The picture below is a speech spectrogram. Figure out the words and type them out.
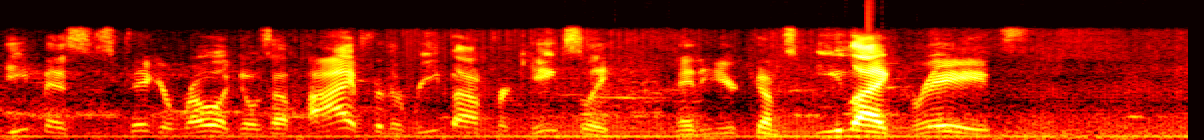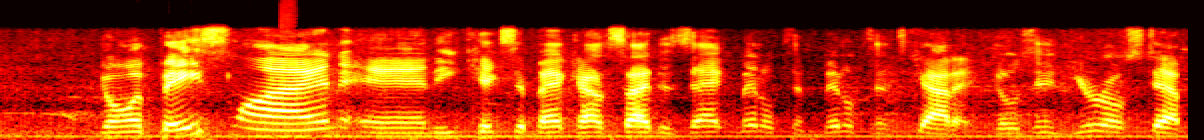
He misses. Figueroa goes up high for the rebound for Kingsley, and here comes Eli Graves going baseline, and he kicks it back outside to Zach Middleton. Middleton's got it. Goes in Euro step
